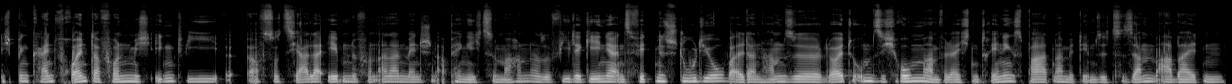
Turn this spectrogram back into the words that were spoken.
ich bin kein Freund davon, mich irgendwie äh, auf sozialer Ebene von anderen Menschen abhängig zu machen. Also viele gehen ja ins Fitnessstudio, weil dann haben sie Leute um sich rum, haben vielleicht einen Trainingspartner, mit dem sie zusammenarbeiten.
